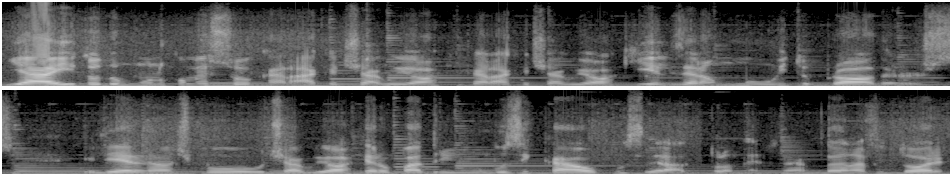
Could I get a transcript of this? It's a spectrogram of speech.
E aí todo mundo começou, caraca, Thiago York, caraca, Thiago York. E eles eram muito brothers. Ele era, tipo, o Thiago York era o padrinho musical, considerado, pelo menos, né? Da Ana Vitória,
